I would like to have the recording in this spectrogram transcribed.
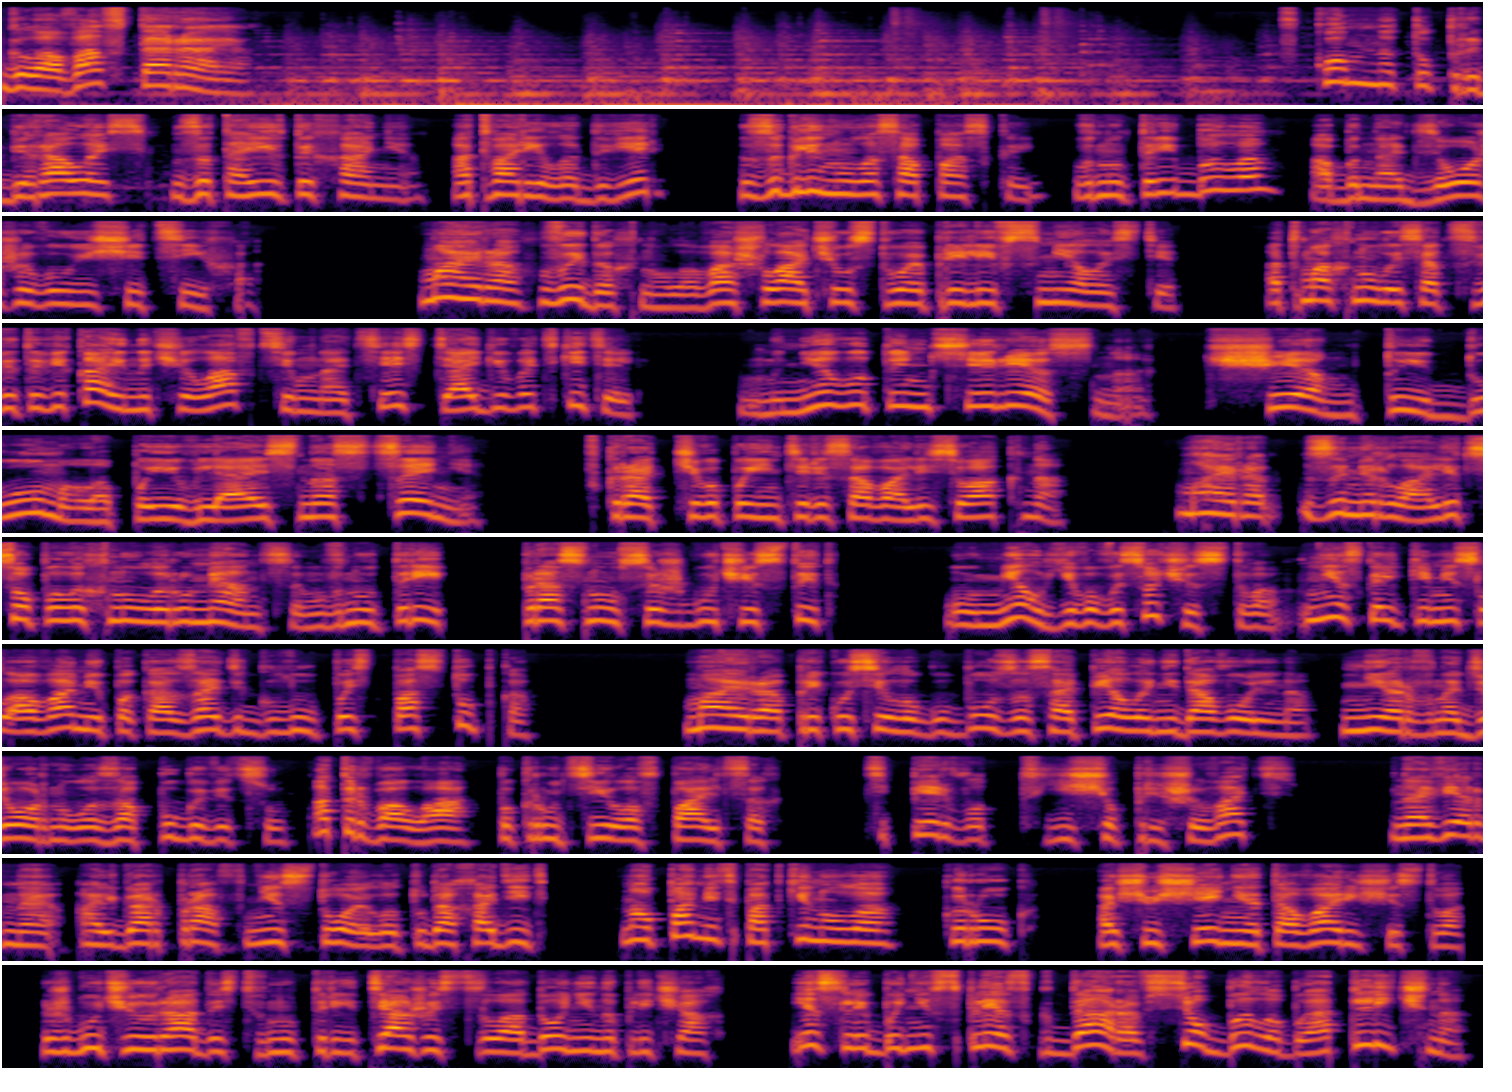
Глава вторая В комнату пробиралась, затаив дыхание, отворила дверь, заглянула с опаской. Внутри было обнадеживающе тихо. Майра выдохнула, вошла, чувствуя прилив смелости, отмахнулась от световика и начала в темноте стягивать китель. «Мне вот интересно, чем ты думала, появляясь на сцене?» Вкратчиво поинтересовались у окна. Майра замерла, лицо полыхнуло румянцем, внутри проснулся жгучий стыд. Умел его высочество несколькими словами показать глупость поступка. Майра прикусила губу, засопела недовольно, нервно дернула за пуговицу, оторвала, покрутила в пальцах. Теперь вот еще пришивать. Наверное, Альгар прав, не стоило туда ходить, но память подкинула круг, ощущение товарищества, жгучую радость внутри, тяжесть ладоней на плечах. Если бы не всплеск дара, все было бы отлично.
